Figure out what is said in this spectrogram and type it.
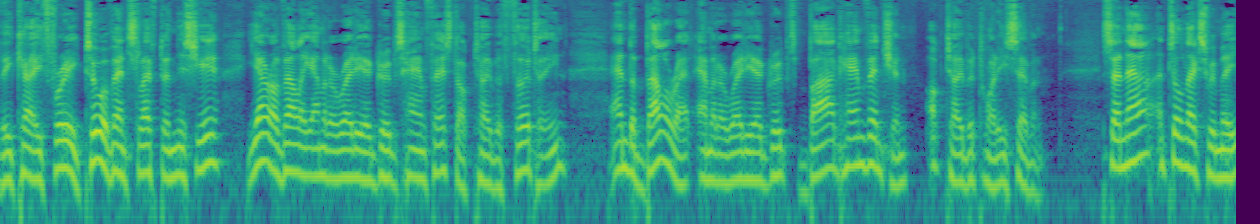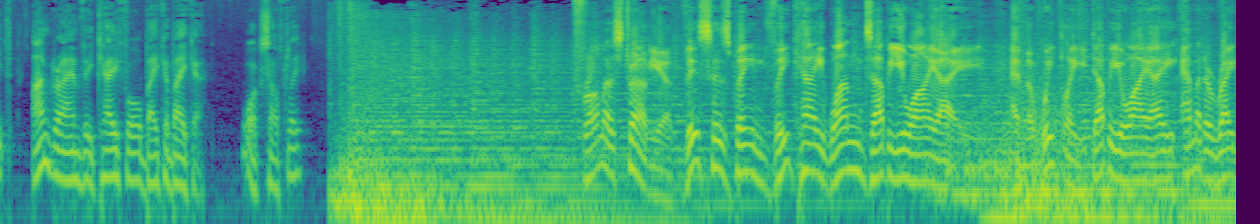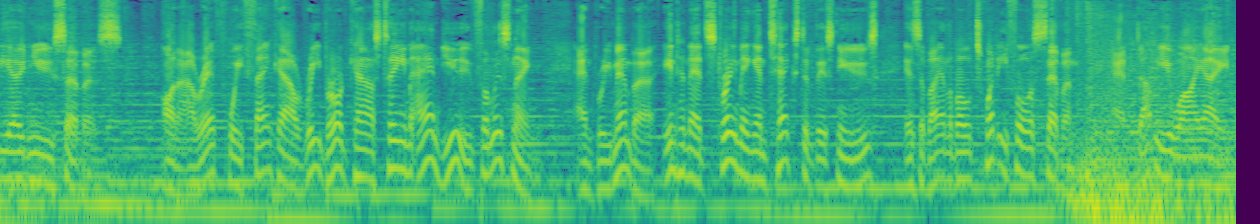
VK3, two events left in this year Yarra Valley Amateur Radio Group's Hamfest, October 13, and the Ballarat Amateur Radio Group's BARG Hamvention, October 27. So now, until next we meet, I'm Graham VK4 Baker Baker. Walk softly. From Australia, this has been VK1WIA and the weekly WIA amateur radio news service. On RF, we thank our rebroadcast team and you for listening. And remember, internet streaming and text of this news is available 24 7 at wia.org.au.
